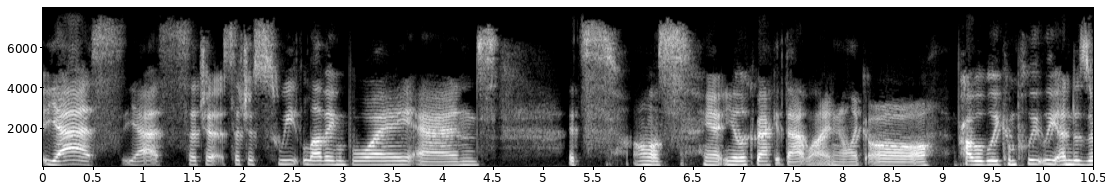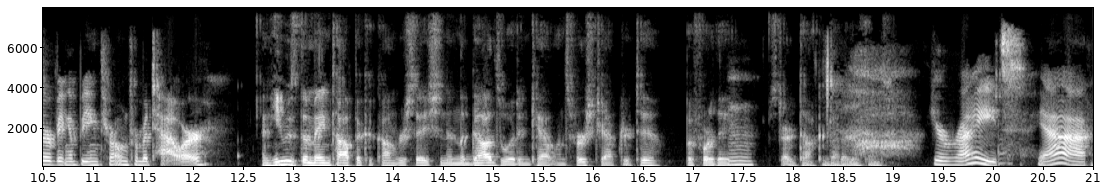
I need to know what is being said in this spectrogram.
Yes, yes, such a such a sweet, loving boy, and it's almost you, know, you look back at that line, and you're like, oh, probably completely undeserving of being thrown from a tower. And he was the main topic of conversation in the Godswood in Catelyn's first chapter too, before they Mm. started talking about other things. You're right, yeah.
